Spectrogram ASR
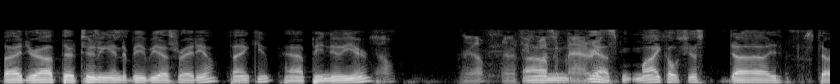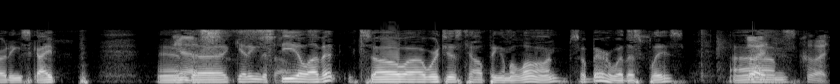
Glad you're out there tuning into BBS Radio. Thank you. Happy New Year. Yeah. Yeah. And if you um, wasn't married. Yes, Michael's just uh, starting Skype and yes. uh, getting the so. feel of it. So uh, we're just helping him along. So bear with us, please. Um, good. Good.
